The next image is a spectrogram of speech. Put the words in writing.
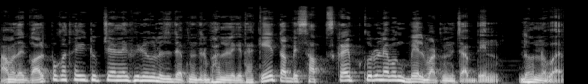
আমাদের গল্প কথা ইউটিউব চ্যানেলের ভিডিওগুলো যদি আপনাদের ভালো লেগে থাকে, তবে সাবস্ক্রাইব করুন এবং বেল বাটনে চাপ দিন। ধন্যবাদ।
